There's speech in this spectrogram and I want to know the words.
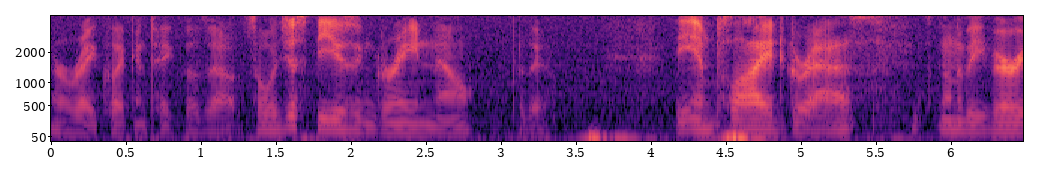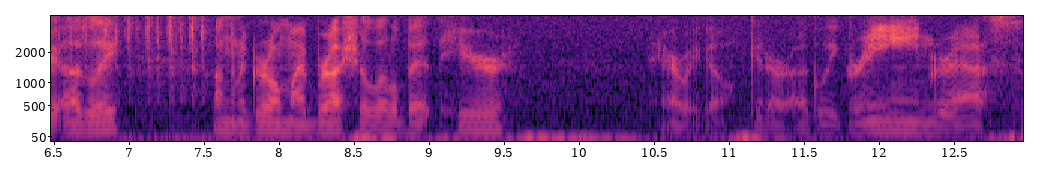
I'm going to right click and take those out. So we'll just be using green now for the, the implied grass. It's going to be very ugly. I'm going to grow my brush a little bit here there we go. Get our ugly green grass.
